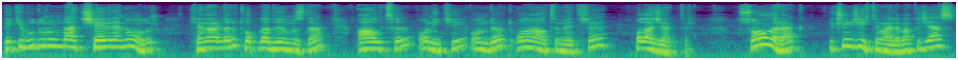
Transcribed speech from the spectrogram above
Peki bu durumda çevre ne olur? Kenarları topladığımızda 6, 12, 14, 16 metre olacaktır. Son olarak üçüncü ihtimale bakacağız.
